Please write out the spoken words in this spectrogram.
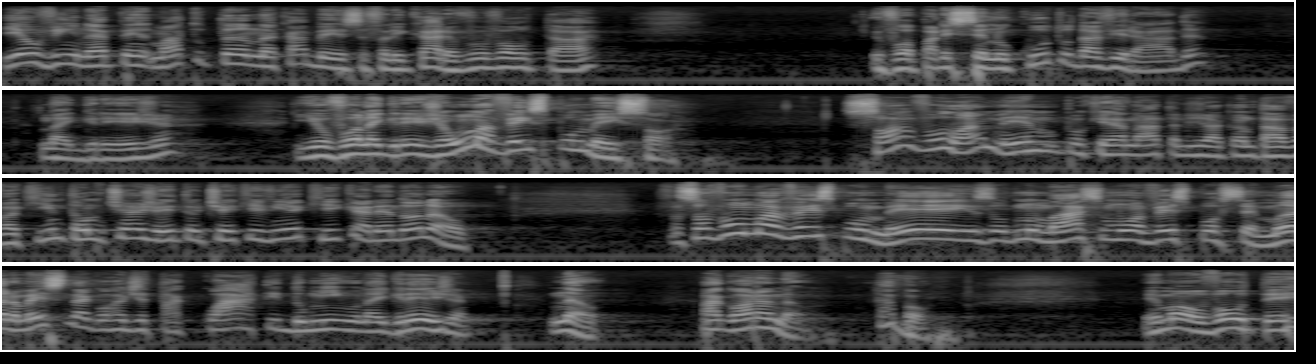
E eu vim, né, matutando na cabeça. Eu falei, cara, eu vou voltar eu vou aparecer no culto da virada, na igreja, e eu vou na igreja uma vez por mês só. Só vou lá mesmo, porque a Nathalie já cantava aqui, então não tinha jeito, eu tinha que vir aqui, querendo ou não. Eu só vou uma vez por mês, ou no máximo uma vez por semana, mas esse negócio de estar quarta e domingo na igreja, não. Agora não. Tá bom. Irmão, voltei.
